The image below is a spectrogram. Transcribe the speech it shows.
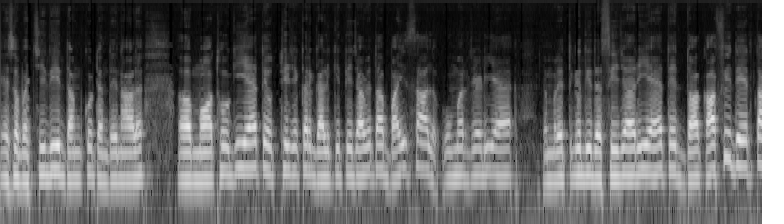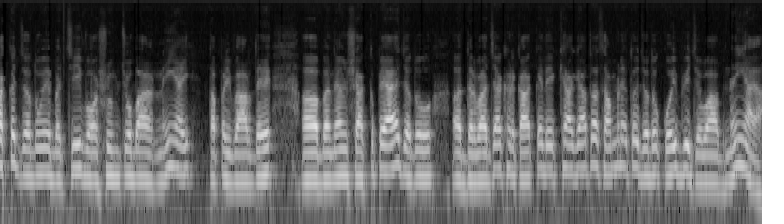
ਇਸ ਬੱਚੀ ਦੀ ਦਮ ਘੁੱਟਣ ਦੇ ਨਾਲ ਮੌਤ ਹੋ ਗਈ ਹੈ ਤੇ ਉੱਥੇ ਜੇਕਰ ਗੱਲ ਕੀਤੀ ਜਾਵੇ ਤਾਂ 22 ਸਾਲ ਉਮਰ ਜਿਹੜੀ ਹੈ ਮ੍ਰਿਤਕ ਦੀ ਦੱਸੀ ਜਾ ਰਹੀ ਹੈ ਤੇ ਦਾ ਕਾਫੀ ਦੇਰ ਤੱਕ ਜਦੋਂ ਇਹ ਬੱਚੀ ਵਾਸ਼ਰੂਮ ਚੋਂ ਬਾਹਰ ਨਹੀਂ ਆਈ ਤਾਂ ਪਰਿਵਾਰ ਦੇ ਅ, ਬੰਦਿਆਂ ਨੂੰ ਸ਼ੱਕ ਪਿਆ ਹੈ। ਜਦੋਂ ਦਰਵਾਜ਼ਾ ਖੜਕਾ ਕੇ ਦੇਖਿਆ ਗਿਆ ਤਾਂ ਸਾਹਮਣੇ ਤੋਂ ਜਦੋਂ ਕੋਈ ਵੀ ਜਵਾਬ ਨਹੀਂ ਆਇਆ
